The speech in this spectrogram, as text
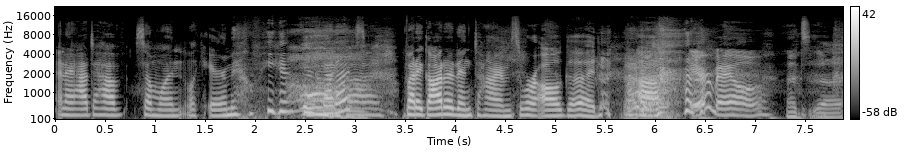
and I had to have someone like airmail me it through Oh my FedEx. gosh. But I got it in time, so we're all good. Uh, airmail That's uh,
